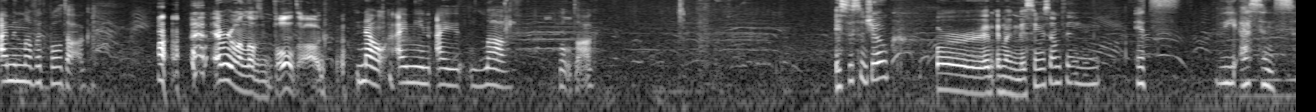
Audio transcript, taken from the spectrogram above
I'm in love with Bulldog. Everyone loves Bulldog. No, I mean, I love Bulldog. Is this a joke? Or am, am I missing something? It's the essence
